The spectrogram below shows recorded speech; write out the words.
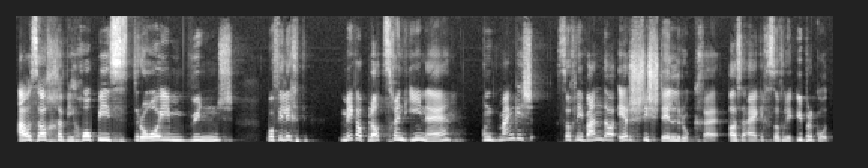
auch Sachen wie Hobbys, Träume, Wünsche, die vielleicht mega Platz einnehmen können und manchmal so ein bisschen, wenn da erste Stelle rücken, also eigentlich so ein bisschen über Gott.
